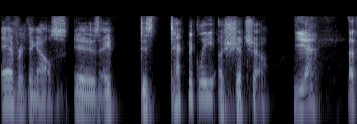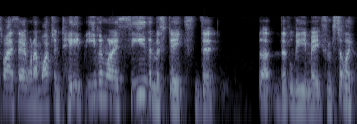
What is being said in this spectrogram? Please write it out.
everything else is a is technically a shit show Yeah, that's why I say when I'm watching tape, even when I see the mistakes that that Lee makes, I'm still like,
